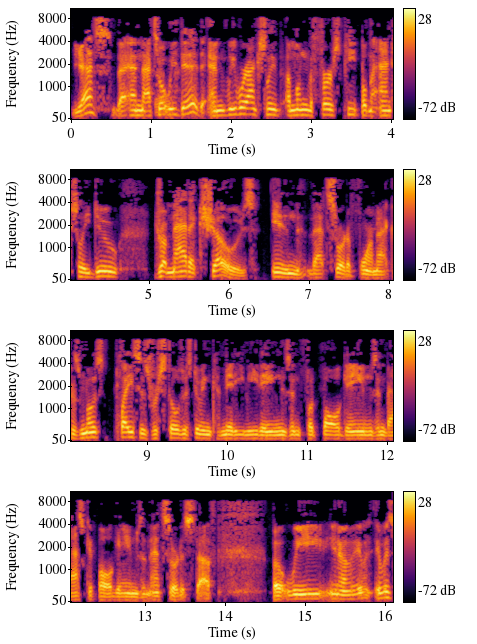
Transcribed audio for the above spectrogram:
Yes, and that's what we did. And we were actually among the first people to actually do dramatic shows in that sort of format because most places were still just doing committee meetings and football games and basketball games and that sort of stuff. But we, you know, it was, it was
